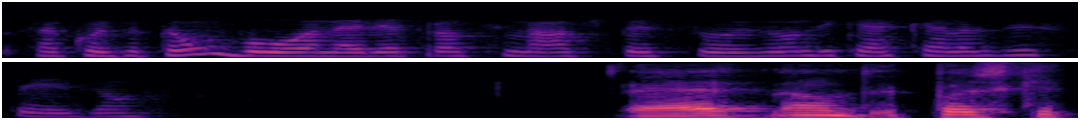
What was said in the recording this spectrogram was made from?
essa coisa tão boa, né, de aproximar as pessoas, onde quer que elas estejam. É, não, depois que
